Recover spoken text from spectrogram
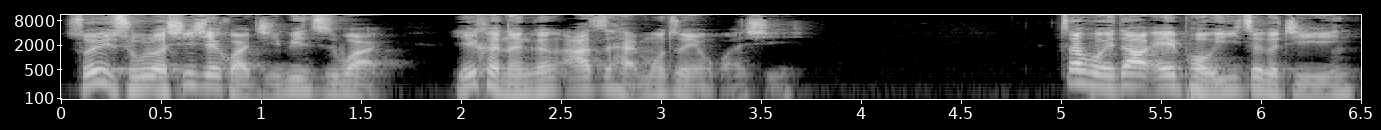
所以除了心血管疾病之外，也可能跟阿兹海默症有关系。再回到 APOE 这个基因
